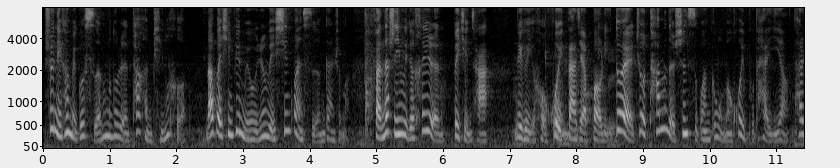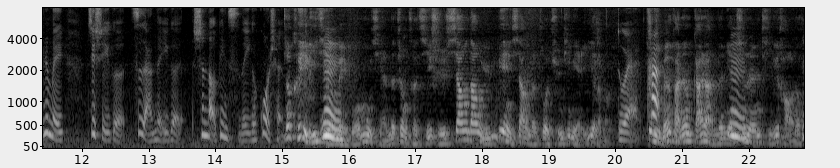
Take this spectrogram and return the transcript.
所以你看，美国死了那么多人，他很平和，老百姓并没有认为新冠死人干什么，反倒是因为一个黑人被警察。那个以后会大家暴力，对，就他们的生死观跟我们会不太一样。他认为这是一个自然的一个生老病死的一个过程。那可以理解，嗯美国目前的政策其实相当于变相的做群体免疫了嘛？对，他就你们反正感染的年轻人体力好的活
